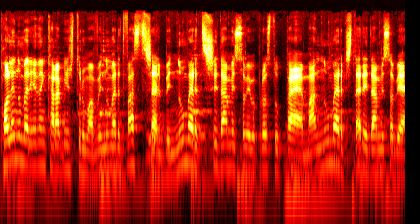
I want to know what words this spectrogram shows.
Pole numer 1 karabin szturmowy, numer 2 strzelby, numer 3 damy sobie po prostu PMA, numer 4 damy sobie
